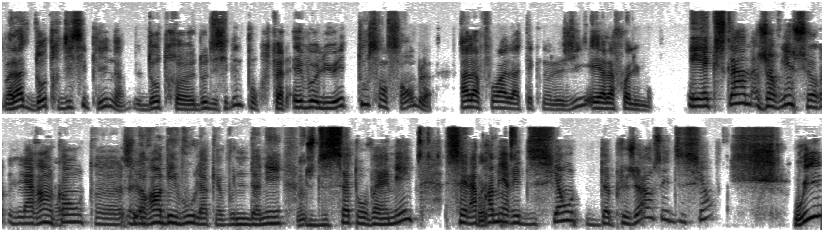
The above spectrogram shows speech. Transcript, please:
voilà, d'autres disciplines, d'autres disciplines pour faire évoluer tous ensemble à la fois la technologie et à la fois l'humour. Et exclame, je reviens sur la rencontre, euh, le rendez-vous là que vous nous donnez hum. du 17 au 20 mai. C'est la première édition de plusieurs éditions? Oui,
